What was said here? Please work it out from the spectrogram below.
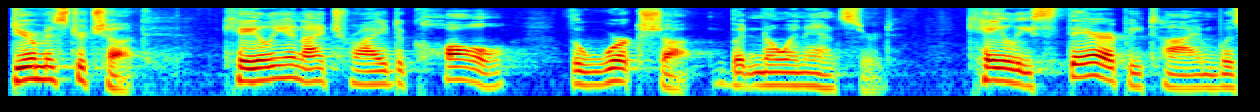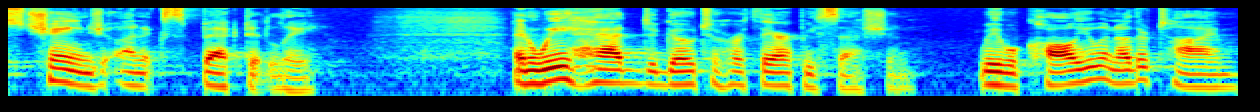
Dear Mr. Chuck, Kaylee and I tried to call the workshop, but no one answered. Kaylee's therapy time was changed unexpectedly, and we had to go to her therapy session. We will call you another time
